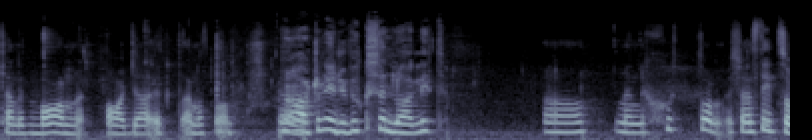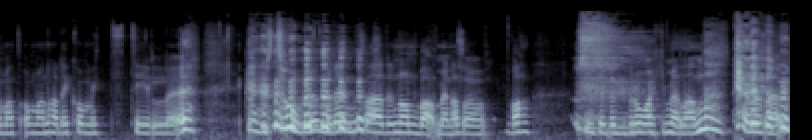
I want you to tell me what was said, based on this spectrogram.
Kan ett barn aga ett annat barn? Men Ja. 18 är du vuxen lagligt. Ja, men 17. Känns det inte som att om man hade kommit till eh, domstolen med den så hade någon bara, men alltså va? Det är typ ett bråk mellan... Eller så här.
